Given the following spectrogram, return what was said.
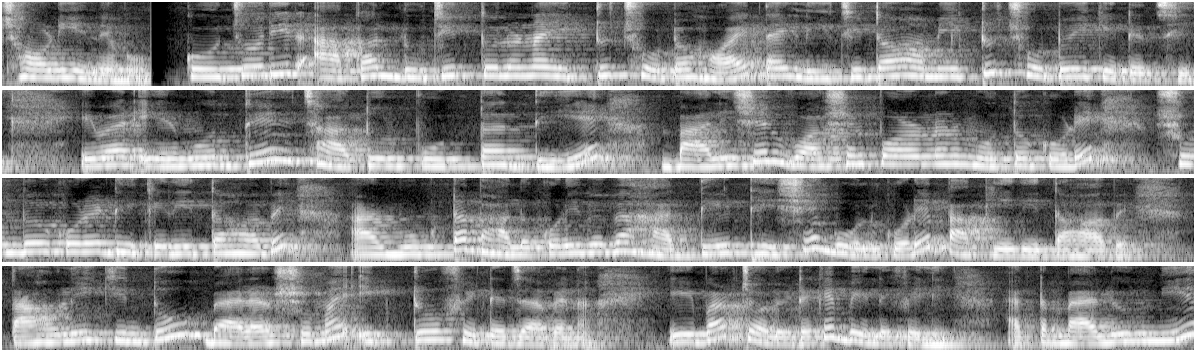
ছড়িয়ে নেব। কচুরির আকার লুচির তুলনায় একটু ছোট হয়, তাই লিচিটাও আমি একটু ছোটই কেটেছি। এবার এর মধ্যে ছাতুর পুরটা দিয়ে বালিশের ওয়াশার পরানোর মতো করে সুন্দর করে ঢেকে দিতে হবে আর মুখটা ভালো করে এভাবে হাত দিয়ে ঠেসে গোল করে পাকিয়ে দিতে হবে। তাহলেই কিন্তু বেলার সময় একটুও ফেটে যাবে না। এবার চলো এটাকে বেলে ফেলি। একটা ব্যালুন নিয়ে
